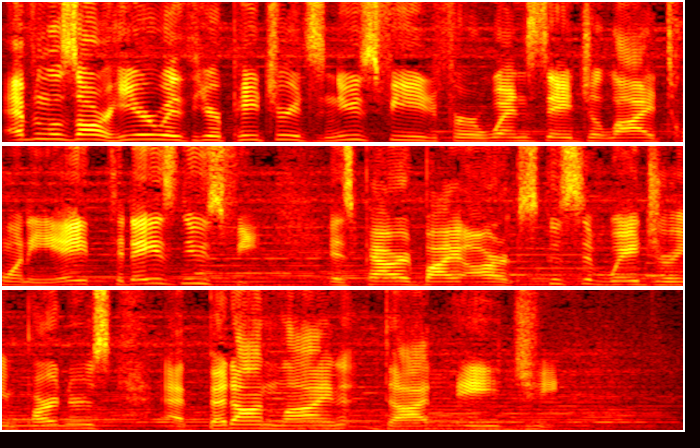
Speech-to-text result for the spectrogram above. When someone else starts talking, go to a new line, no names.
Evan Lazar here with your Patriots newsfeed for Wednesday, July 28th. Today's newsfeed is powered by our exclusive wagering partners at betonline.ag.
